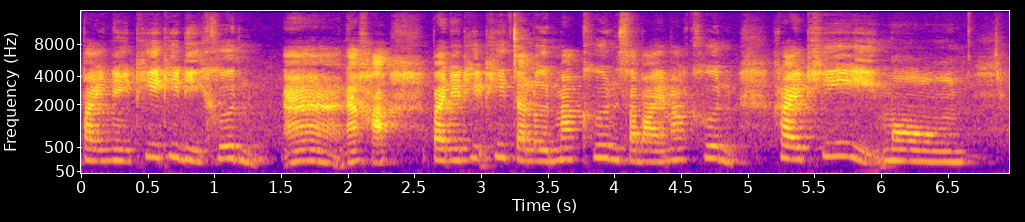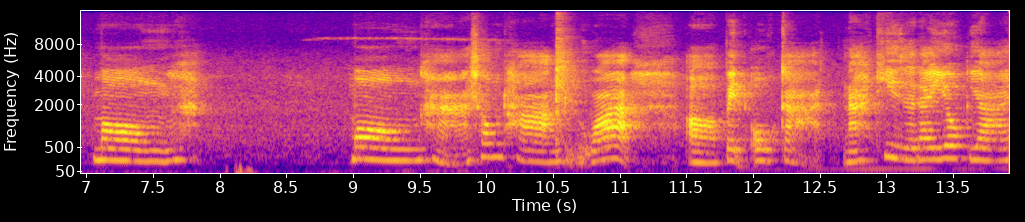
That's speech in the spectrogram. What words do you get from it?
ไปในที่ที่ดีขึ้นอ่านะคะ ไปในที่ที่เจริญมากขึ้นสบายมากขึ้น ใครที่มองมองมองหาช่องทางหรือว่าเเป็นโอกาสนะที่จะได้โยกย้าย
